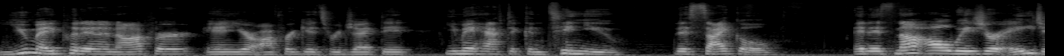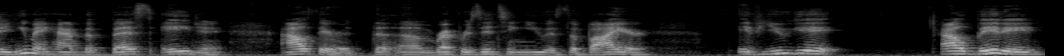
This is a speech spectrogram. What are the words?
you may put in an offer and your offer gets rejected. You may have to continue this cycle. And it's not always your agent. You may have the best agent out there the um, representing you as the buyer. If you get outbidded,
